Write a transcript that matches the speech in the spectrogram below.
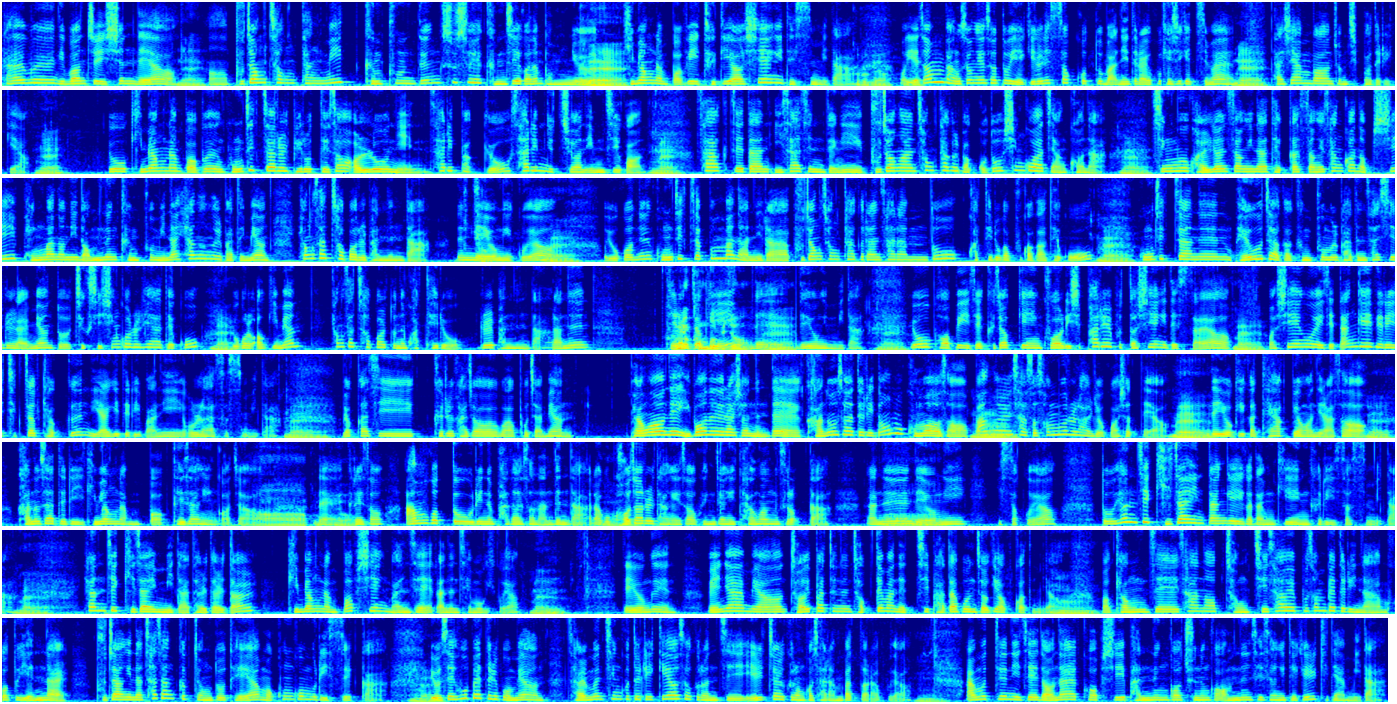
다음은 이번 주 이슈인데요. 네. 어, 부정청탁 및 금품 등 수수의 금지에 관한 법률 네. 김영란법이 드디어 시행이 됐습니다. 그러게요. 뭐 예전 방송에서도 얘기를 했었고 또 많이들 알고 계시겠지만 네. 다시 한번 좀 짚어드릴게요. 네. 요 김영란법은 공직자를 비롯해서 언론인, 사립학교, 사립유치원 임직원, 네. 사학재단 이사진 등이 부정한 청탁을 받고도 신고하지 않거나 네. 직무 관련성이나 대가성에 상관없이 100만 원이 넘는 금품이나 향응을 받으면 형사처벌을 받는다는 그쵸. 내용이고요. 네. 요거는 공직자뿐만 아니라 부정 청탁을 한 사람도 과태료가 부과가 되고 네. 공직자는 배우자가 금품을 받은 사실을 알면 또 즉시 신고를 해야 되고 네. 요걸 어기면 형사처벌 또는 과태료를 받는다라는 대략적인. 네, 네. 내용입니다. 네. 요 법이 이제 그저께인 9월 28일부터 시행이 됐어요. 네. 뭐 시행 후에 이제 딴개들이 직접 겪은 이야기들이 많이 올라왔었습니다. 네. 몇 가지 글을 가져와 보자면 병원에 입원을 하셨는데 간호사들이 너무 고마워서 빵을 음. 사서 선물을 하려고 하셨대요. 네. 근데 여기가 대학병원이라서 네. 간호사들이 김영란법 대상인 거죠. 아. 네, 그래서 아무것도 우리는 받아선 안 된다라고 어. 거절을 당해서 굉장히 당황스럽다라는 어. 내용이 있었고요. 또 현직 기자인 딴게이가 남긴 글이 있었습니다. 네. 현직 기자입니다. 덜덜덜 김영란법 시행 만세라는 제목이고요. 네. 음. 내용은 왜냐하면 저희 파트는 접대만 했지 받아본 적이 없거든요. 음. 뭐 경제, 산업, 정치, 사회부 선배들이나 뭐 그것도 옛날 부장이나 차장급 정도 돼야 뭐 콩고물이 있을까. 네. 요새 후배들 보면 젊은 친구들이 깨어서 그런지 일절 그런 거 잘 안 받더라고요. 음. 아무튼 이제 너나 할 거 없이 받는 거 주는 거 없는 세상이 되길 기대합니다.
